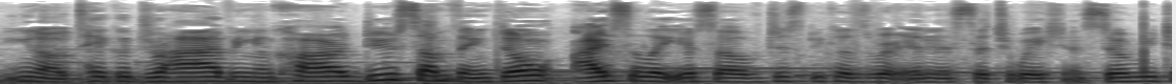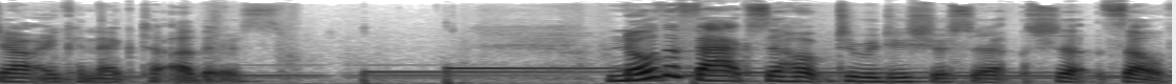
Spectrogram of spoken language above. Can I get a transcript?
you know, take a drive in your car. Do something. Don't isolate yourself just because we're in this situation. Still reach out and connect to others. Know the facts to help to reduce your self,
